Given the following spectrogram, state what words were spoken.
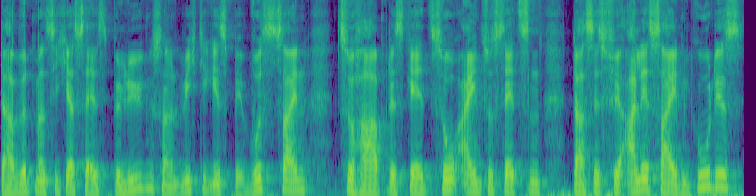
Da wird man sich ja selbst belügen, sondern wichtig ist, Bewusstsein zu haben, das Geld so einzusetzen, dass es für alle Seiten gut ist,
